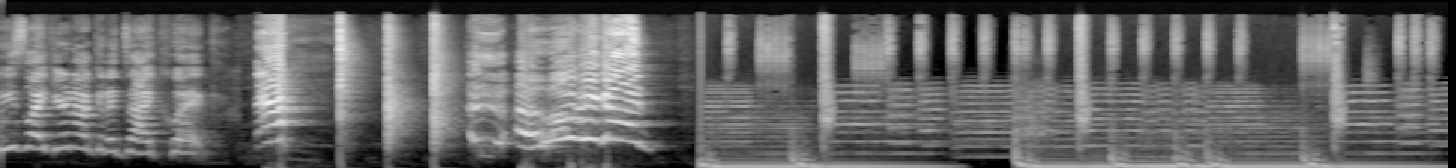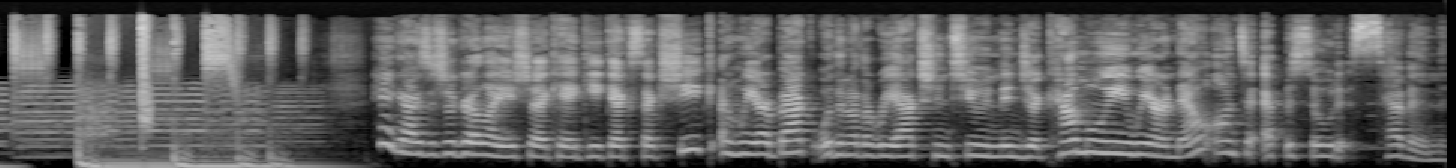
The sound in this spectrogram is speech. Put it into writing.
he's like, you're not gonna die quick. I love Higan! Hey guys, it's your girl Aisha, K Geek Chic, and we are back with another reaction to Ninja Kamui. We are now on to episode seven.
